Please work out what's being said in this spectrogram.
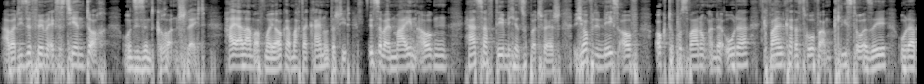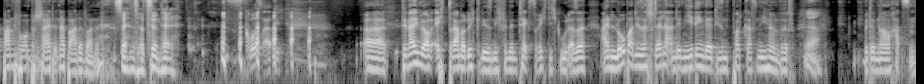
Aber diese Filme existieren doch und sie sind grottenschlecht. High Alarm auf Mallorca macht da keinen Unterschied, ist aber in meinen Augen herzhaft dämlicher Supertrash. Ich hoffe demnächst auf Oktopuswarnung an der Oder, Quallenkatastrophe am Kliestower See oder Bandwurmbescheid in der Badewanne. Sensationell. Das ist großartig. Äh, den habe ich mir auch echt dreimal durchgelesen. Ich finde den Text richtig gut. Also ein Lob an dieser Stelle an denjenigen, der diesen Podcast nie hören wird. Ja. Mit dem Namen Hudson.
